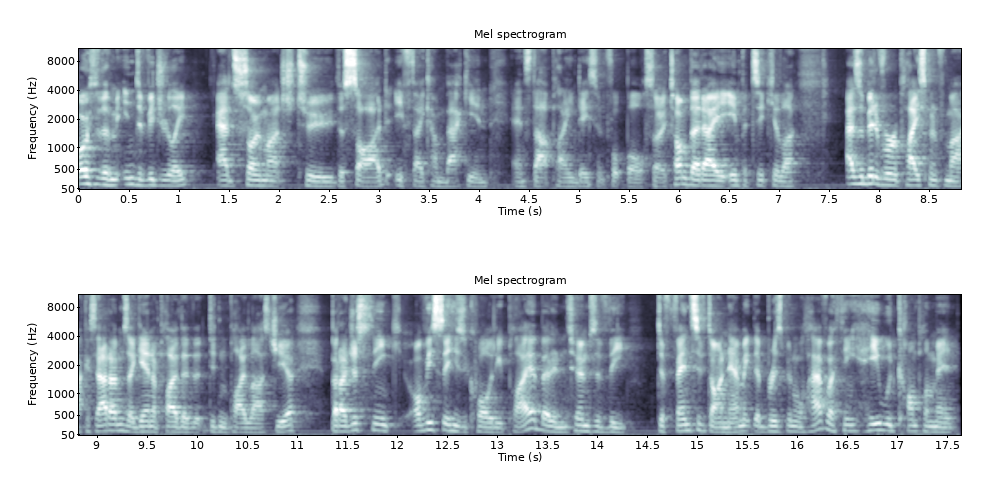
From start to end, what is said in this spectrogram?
both of them individually add so much to the side if they come back in and start playing decent football. So Tom Doedee in particular as a bit of a replacement for Marcus Adams, again a player that didn't play last year, but I just think obviously he's a quality player, but in terms of the defensive dynamic that Brisbane will have, I think he would complement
